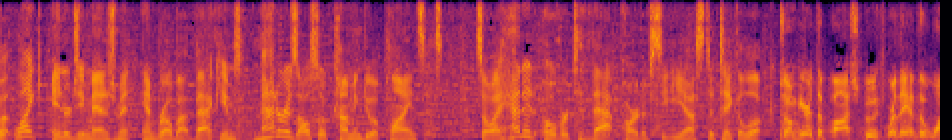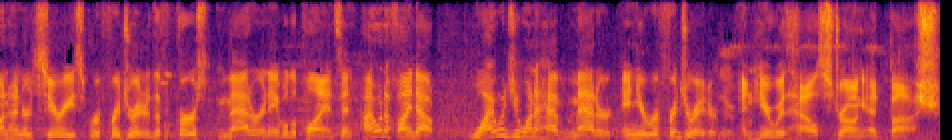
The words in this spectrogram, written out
But like energy management and robot vacuums, Matter is also coming to appliances. So I headed over to that part of CES to take a look. So I'm here at the Bosch booth where they have the 100 series refrigerator, the first Matter enabled appliance. And I want to find out why would you want to have Matter in your refrigerator? And here with Hal Strong at Bosch.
